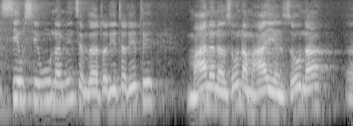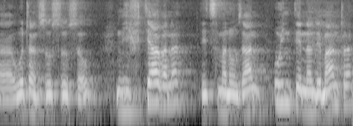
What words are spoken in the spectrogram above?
hisehosehoana mihitsy amin'ny zavatra rehetra rehetra hoe manana an'izao na mahay an'izao na ohatran'izao sy izao sy izao. Ny fitiavana dia tsy manao izany, hoy ny tenin'Andriamanitra,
